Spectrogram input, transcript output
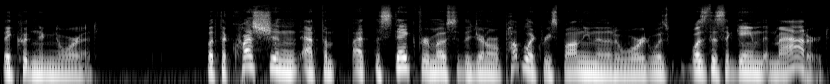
they couldn't ignore it. But the question at the at the stake for most of the general public responding to that award was was this a game that mattered?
